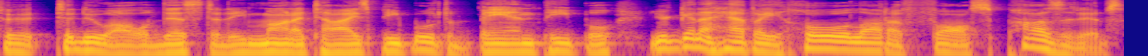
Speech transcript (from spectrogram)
to, to do all of this, to demonetize people, to ban people, you're going to have a whole lot of false positives.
